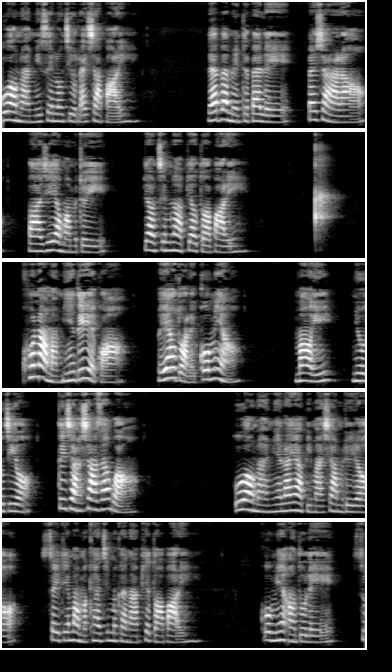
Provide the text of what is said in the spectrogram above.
ဦးအောင်နိုင်မီးစိမ်းလုံးကြီးကိုလိုက်ရှာပါရီလက်ပံပင်တစ်ပတ်လေပက်ရှာတာတော့ဘာရေးရမှမတွေ့ပျောက်ချင်းမလားပျောက်သွားပါရီခုနမှမြင်သေးတယ်ကွာဘယ်ရောက်သွားလဲကိုမင်းအောင် မောင်အေးညိုကြီးရောတေချာရှာစမ်းကွာဦးအောင်နိုင်မြင်လိုက်ရပြီးမှရှာမတွေ့တော့စိတ်ထဲမှာမခံချိမခံတာဖြစ်သွားပါရီကိုမြင့်အောင်တို့လည်းစု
